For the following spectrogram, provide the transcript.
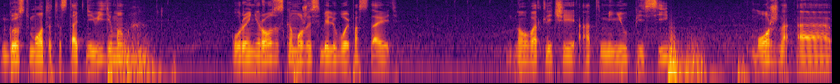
Ghost Mod это стать невидимым. Уровень розыска можно себе любой поставить. Но в отличие от меню PC, можно э,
